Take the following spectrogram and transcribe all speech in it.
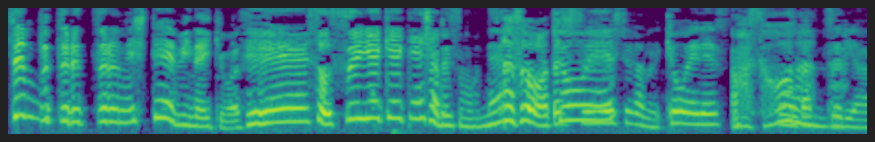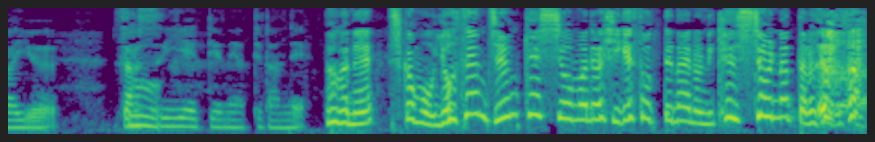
全部ツルツルにしてみんな行きます。へえ、そう、水泳経験者ですもんね。あ、そう、私水泳してたんで、競泳です。あ、そもうなんだ。っつりああいう、ザ水泳っていうのやってたんで。なんかね、しかも予選準決勝までは髭剃ってないのに、決勝になったらそうですよね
